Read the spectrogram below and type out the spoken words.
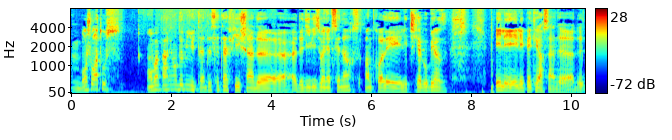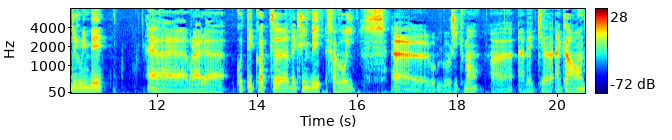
Bonjour à tous. On va parler en deux minutes hein, de cette affiche hein, de, de, division NFC North entre les, les Chicago Bears et les, les Packers hein, de, de, Green Bay. Euh, voilà, le côté cote, euh, bah, Green Bay favori, euh, logiquement, avec un 40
